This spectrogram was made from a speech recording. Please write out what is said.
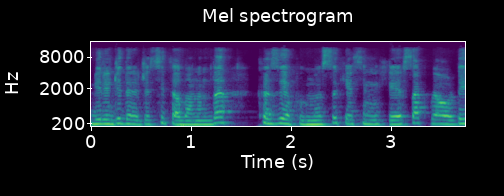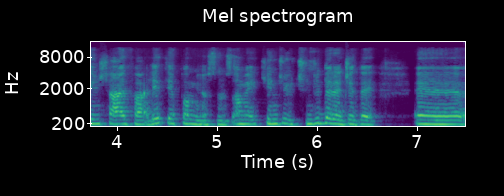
birinci derece sit alanında kazı yapılması kesinlikle yasak ve orada inşaat faaliyet yapamıyorsunuz. Ama ikinci, üçüncü derecede e,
